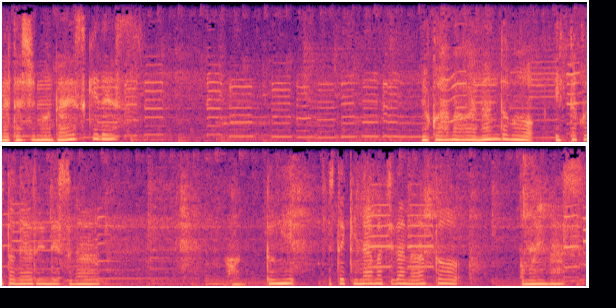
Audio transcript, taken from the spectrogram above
私も大好きです。横浜は何度も行ったことがあるんですが本当に素敵な街だなと思います。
